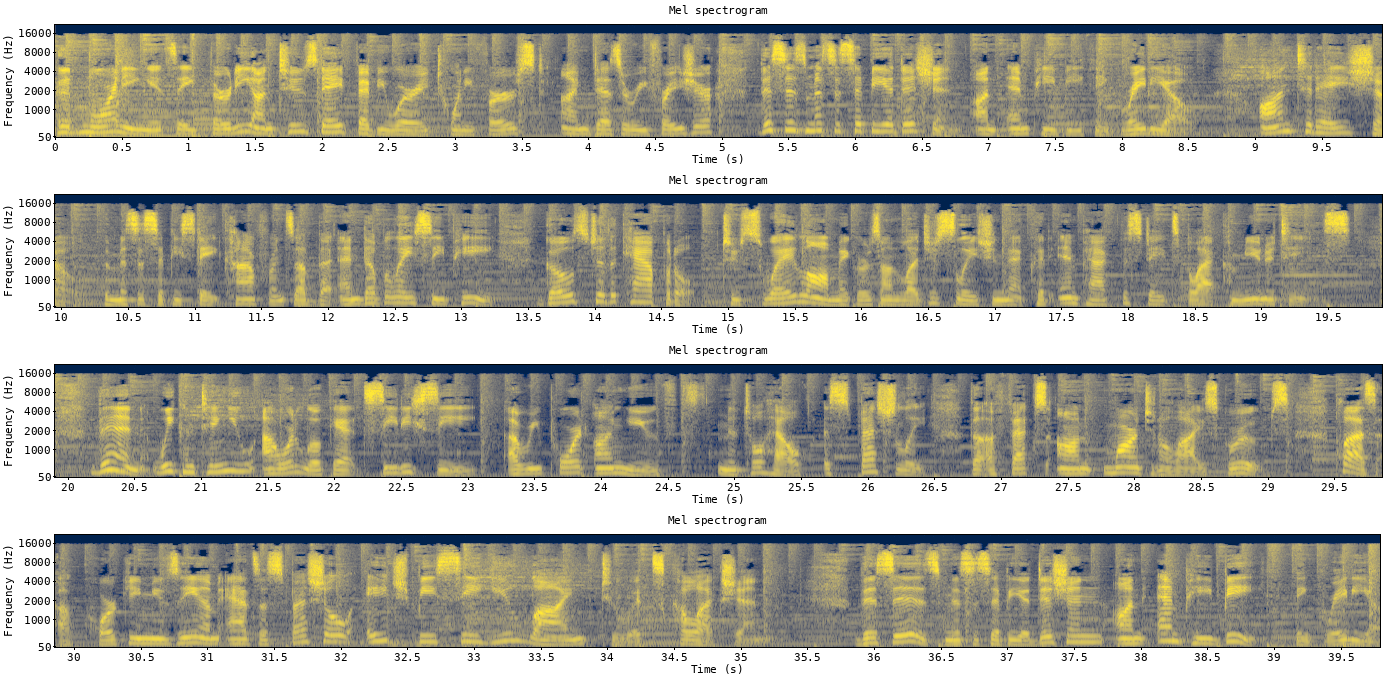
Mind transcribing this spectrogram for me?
Good morning. It's 8:30 on Tuesday, February 21st. I'm Desare Frazier. This is Mississippi Edition on MPB Think Radio. On today's show, the Mississippi State Conference of the NAACP goes to the Capitol to sway lawmakers on legislation that could impact the state's black communities. Then we continue our look at CDC, a report on youth's mental health, especially the effects on marginalized groups. Plus, a quirky museum adds a special HBCU line to its collection. This is Mississippi Edition on MPB Think Radio.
